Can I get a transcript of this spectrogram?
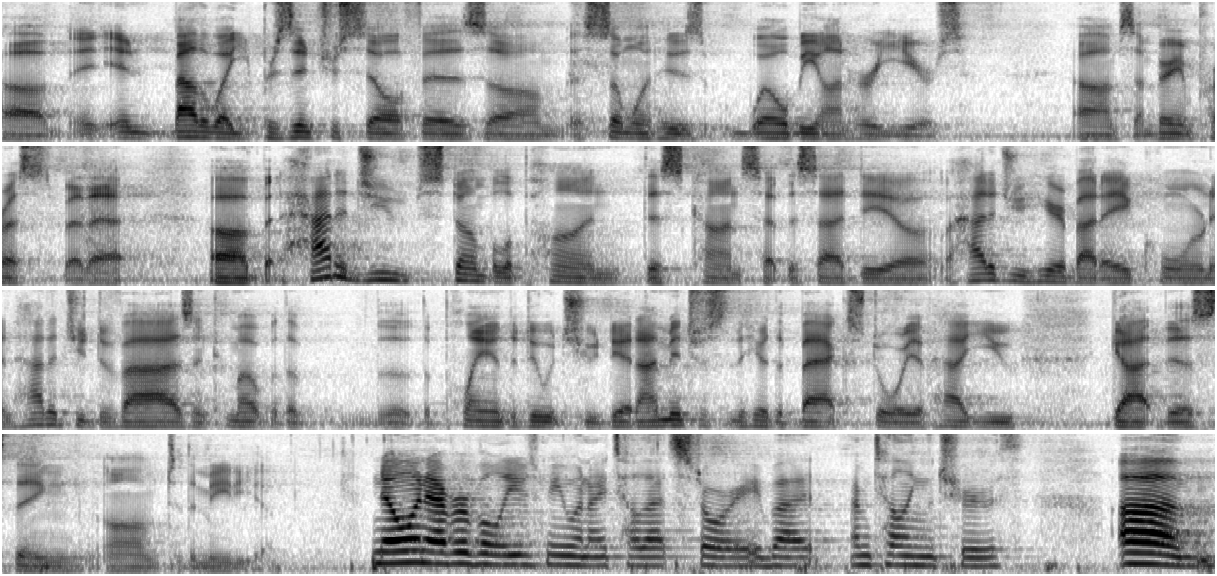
Uh, and, and, by the way, you present yourself as, um, as someone who's well beyond her years. Um, so I'm very impressed by that. Uh, but how did you stumble upon this concept, this idea? How did you hear about Acorn, and how did you devise and come up with a, the, the plan to do what you did? I'm interested to hear the backstory of how you got this thing um, to the media. No one ever believes me when I tell that story, but I'm telling the truth. Um,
